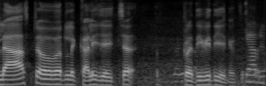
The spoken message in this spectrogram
ലാസ്റ്റ് ഓവറിൽ കളി ജയിച്ച പ്രതിവിധി അർജുന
